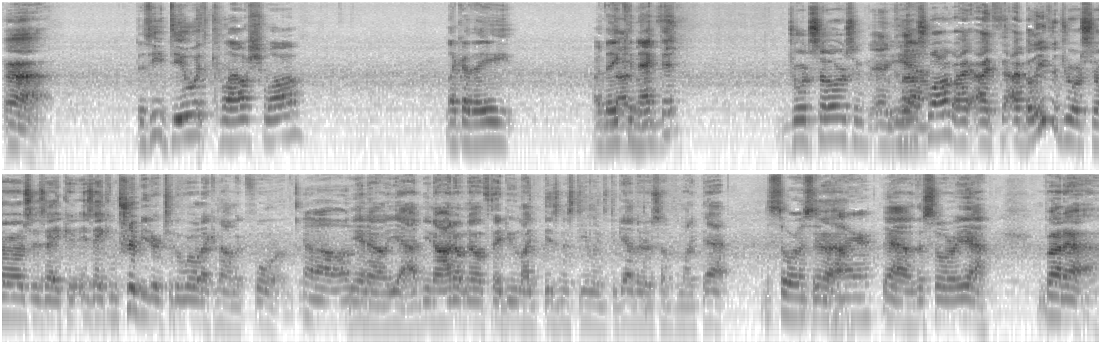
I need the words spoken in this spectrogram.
Uh, Does he deal with Klaus Schwab? Like, are they are they I connected? George Soros and, and Klaus Yeah. Schwab. I I, th- I believe that George Soros is a is a contributor to the World Economic Forum. Oh, okay. You know, yeah. You know, I don't know if they do like business dealings together or something like that. the Soros Yeah. Empire. Yeah, the Soros, yeah. But uh,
